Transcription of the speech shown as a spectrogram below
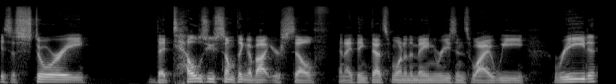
is a story that tells you something about yourself, and I think that's one of the main reasons why we read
